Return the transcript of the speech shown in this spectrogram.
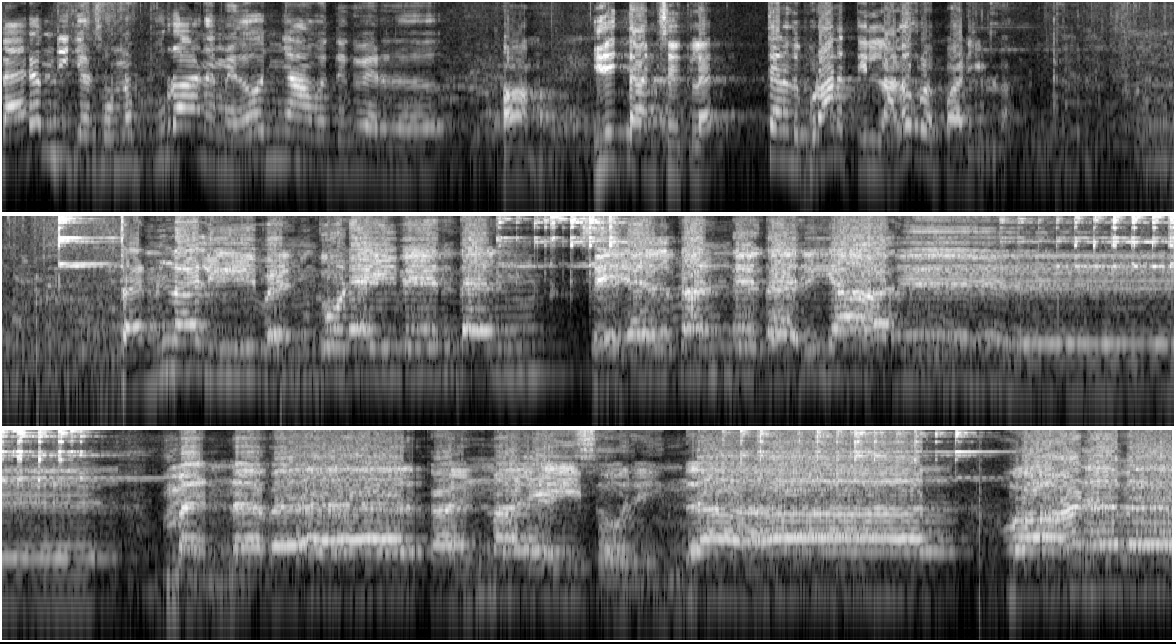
பரம் டீச்சர் சொன்ன புராணம் ஏதோ ஞாபகத்துக்கு வருது. ஆம் இதைத்தான் சேக்கலர் தனது புராணத்தில் அழகுற பாடியுள்ளார். தன்னழி வெண்குடை வேந்தன் செயல் கண்டு தறியாது மன்னவர் கண்மலை சொரிந்தார் வானவர்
